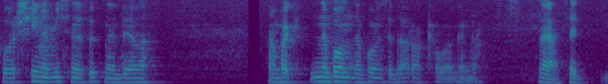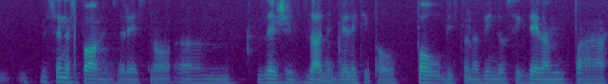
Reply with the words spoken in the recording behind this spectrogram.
površina, mislim, da tudi ne dela. Ampak ne bom, ne bom zdaj dal roke v ogenj. no. Ja, se, se ne spomnim, zares. No. Um, zdaj že zadnje dve leti, pol, pol v bistvu na Windowsih delam, pa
